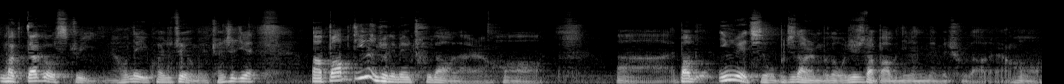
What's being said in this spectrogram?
MacDougal Street，然后那一块是最有名，全世界。啊，Bob Dylan 就那边出道的，然后啊，Bob 音乐其实我不知道人不多，我就知道 Bob Dylan 那边出道的，然后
